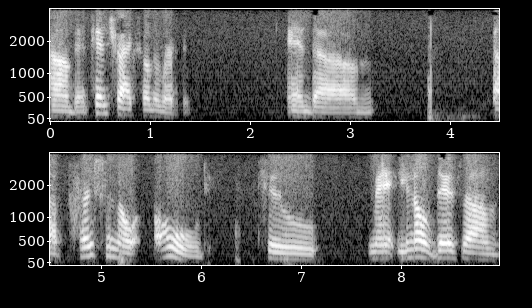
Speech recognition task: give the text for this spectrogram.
Um, there are ten tracks on the record, and um, a personal ode to man. You know, there's um,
